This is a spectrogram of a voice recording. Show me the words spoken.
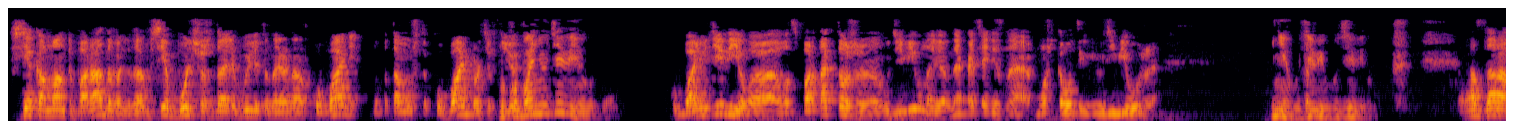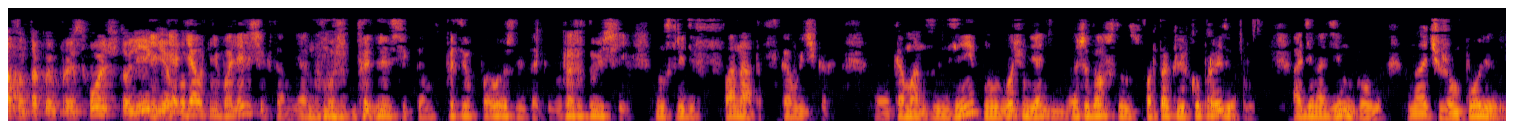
все команды порадовали, да, все больше ждали вылета, наверное, от Кубани, ну, потому что Кубань против ну, нее... Кубань удивила, да. Кубань удивила, а вот Спартак тоже удивил, наверное, хотя не знаю, может кого-то и не удивил уже. Не, удивил, удивил. Раз за разом такое происходит, что Легия... Я, я вот не болельщик там, я, ну, может, болельщик там противоположный, так враждующий, ну, среди фанатов, в кавычках, э, команд «Зенит». Ну, в общем, я ожидал, что Спартак легко пройдет. Один-один гол на чужом поле.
